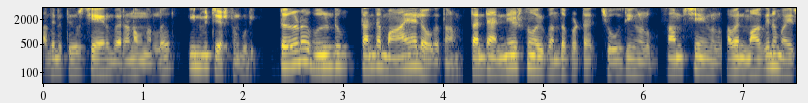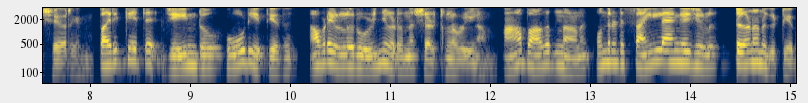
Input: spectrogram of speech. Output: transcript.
അതിന് തീർച്ചയായും വരണം എന്നുള്ള ഇൻവിറ്റേഷനും കൂടി. ടേണർ വീണ്ടും തന്റെ മായാലോകത്താണ്. തന്റെ അന്വേഷണവുമായി ബന്ധപ്പെട്ട ചോദ്യങ്ങളും സംശയങ്ങളും അവൻ മകനുമായി ഷെയർ ചെയ്യുന്നു. പരിക്കേറ്റ ജെയിൻ ഡോ ഓടിയെത്തിയത് അവിടെയുള്ള ഒരു ഒഴിഞ്ഞു കിടന്ന ഷെൽട്ടറിനുള്ളിലാണ് ആ ഭാഗത്തു നിന്നാണ് ഒന്ന് രണ്ട് സൈൻ ലാംഗ്വേജുകൾ ടേണറിന് കിട്ടിയത്.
